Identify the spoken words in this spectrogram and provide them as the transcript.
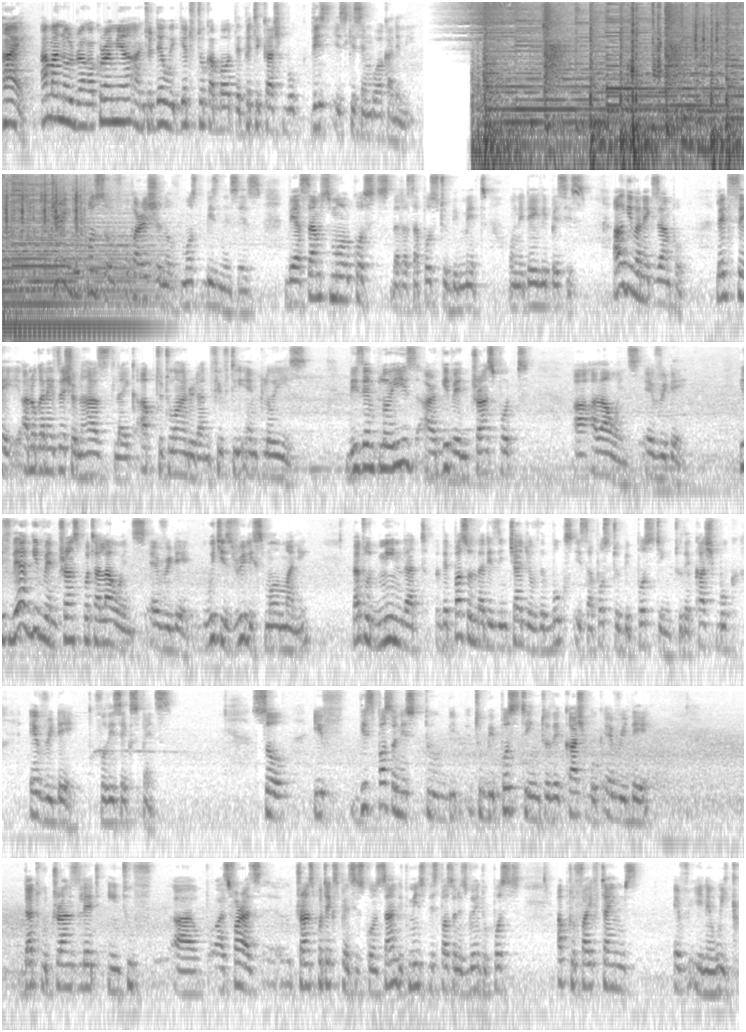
Hi, I'm Arnold Rangakuramia and today we get to talk about the Petty Cash book. This is Kisembo Academy. During the course of operation of most businesses, there are some small costs that are supposed to be met on a daily basis. I'll give an example. Let's say an organization has like up to 250 employees. These employees are given transport uh, allowance every day. If they are given transport allowance every day, which is really small money, that would mean that the person that is in charge of the books is supposed to be posting to the cash book every day for this expense. So if this person is to be to be posting to the cash book every day, that would translate into uh, as far as uh, transport expense is concerned, it means this person is going to post up to five times every in a week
